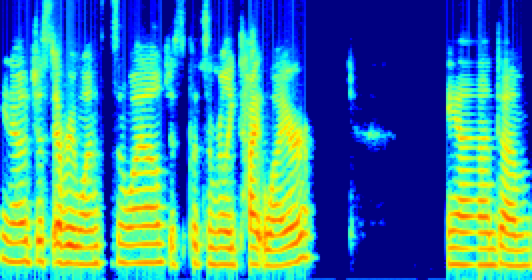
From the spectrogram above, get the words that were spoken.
You know, just every once in a while, just put some really tight wire. And um,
